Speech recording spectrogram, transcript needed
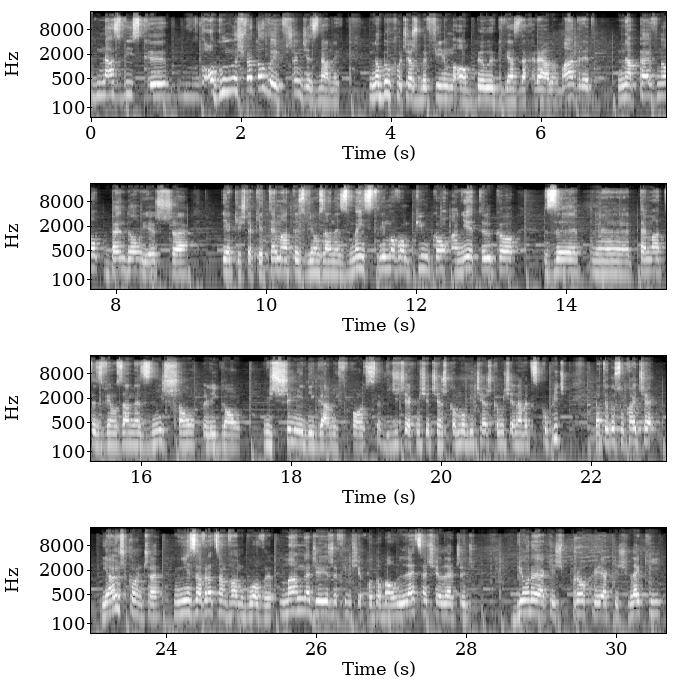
nazwisk ogólnoświatowych, wszędzie znanych. No był chociażby film o byłych gwiazdach Realu Madryt. Na pewno będą jeszcze jakieś takie tematy związane z mainstreamową piłką, a nie tylko z e, tematy związane z niższą ligą, niższymi ligami w Polsce. Widzicie, jak mi się ciężko mówi, ciężko mi się nawet skupić. Dlatego słuchajcie, ja już kończę, nie zawracam Wam głowy. Mam nadzieję, że film się podobał. Lecę się leczyć, biorę jakieś prochy, jakieś leki,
